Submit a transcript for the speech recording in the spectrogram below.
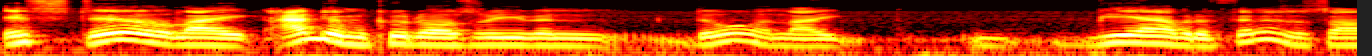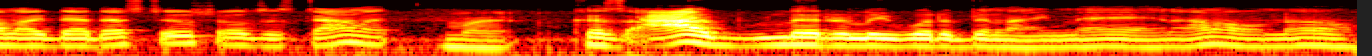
it's still like I give him kudos for even doing like being able to finish a song like that. That still shows his talent. Right. Cause I literally would have been like, man, I don't know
